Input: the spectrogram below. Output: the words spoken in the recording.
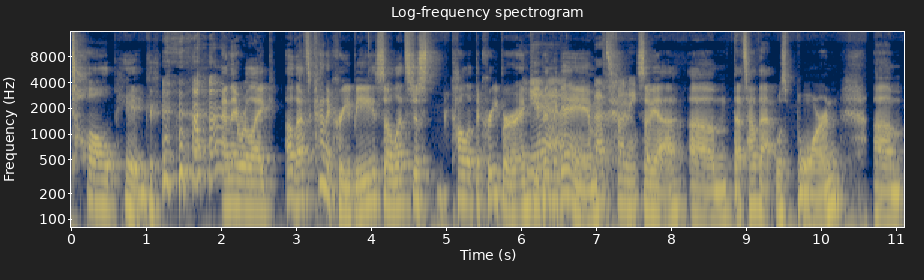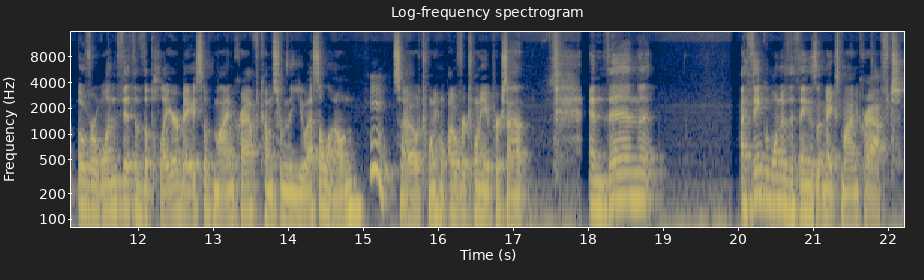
tall pig. and they were like, oh, that's kind of creepy. So let's just call it the creeper and keep it in the game. That's funny. So yeah, um, that's how that was born. Um, over one fifth of the player base of Minecraft comes from the U.S. alone. So twenty over twenty percent. And then I think one of the things that makes Minecraft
